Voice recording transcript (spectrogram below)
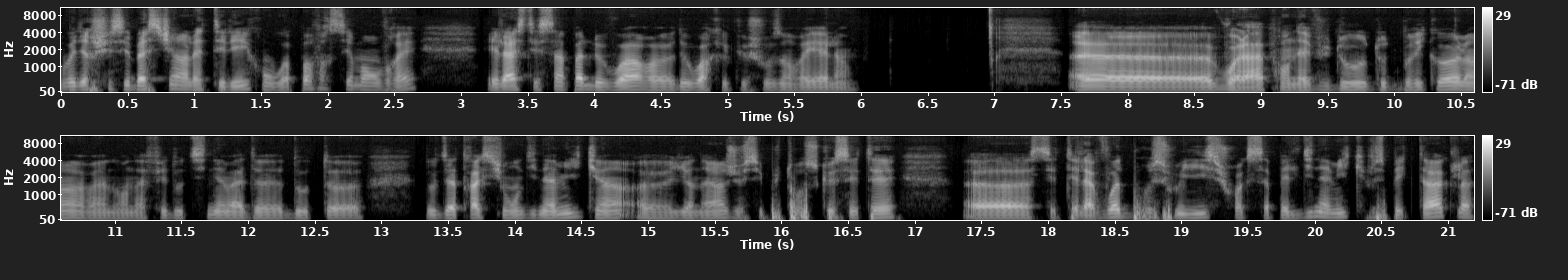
on va dire chez Sébastien à la télé, qu'on voit pas forcément en vrai. Et là, c'était sympa de voir, euh, de voir quelque chose en réel. Euh, voilà, après on a vu d'autres bricoles, hein. on a fait d'autres cinémas, d'autres euh, d'autres attractions dynamiques. Hein. Il y en a un, je sais plus trop ce que c'était. C'était la voix de Bruce Willis, je crois que ça s'appelle Dynamique, le spectacle.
